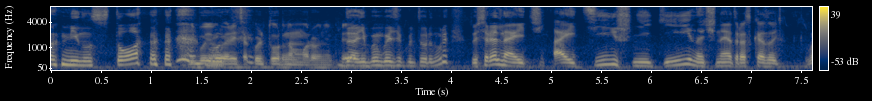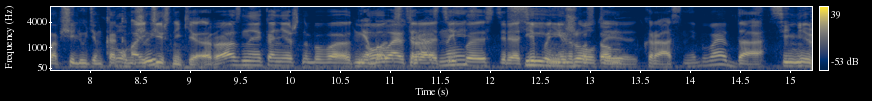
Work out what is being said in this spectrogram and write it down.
минус 100. Не будем Вот. говорить о культурном уровне. Да, не будем говорить о культурном уровне. То есть реально айти- айтишники начинают рассказывать вообще людям, как Ну, им жить. айтишники разные, конечно, бывают, Не, но бывают стереотипы, разные. стереотипы не Синие, пустом. желтые, красные бывают, да. Синие и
